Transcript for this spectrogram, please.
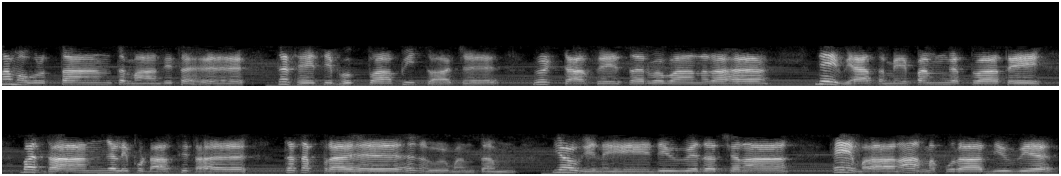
मम वृत्तान्तमादितः। तथेति भुक्त्वा पीत्वा च वृष्टा ते सर्ववानरः। देव्या समीपम् गत्वा ते बद्धाञ्जलिपुटा स्थितः ततः प्राह हनुमन्तम् योगिनी दिव्यदर्शना हेमा नाम पुरा दिव्य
